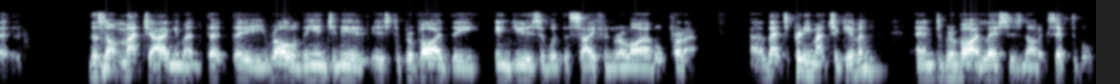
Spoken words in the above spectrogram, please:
Uh, there's not much argument that the role of the engineer is to provide the end user with a safe and reliable product. Uh, that's pretty much a given, and to provide less is not acceptable.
